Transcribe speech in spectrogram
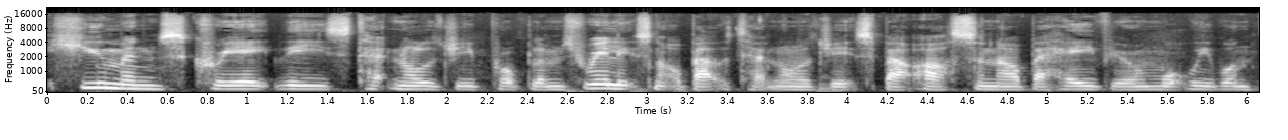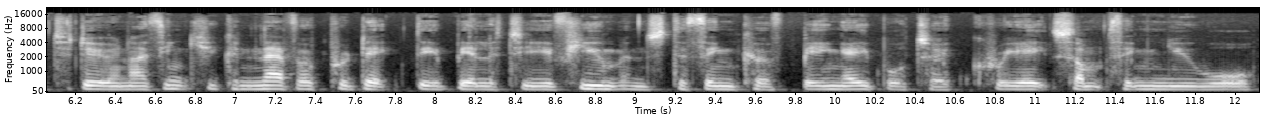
humans create these technology problems. Really, it's not about the technology; hmm. it's about us and our behaviour and what we want to do. And I think you can never predict the ability of humans to think of being able to create something new or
